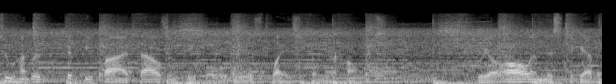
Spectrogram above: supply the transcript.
255,000 people will be displaced from their homes. We are all in this together.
